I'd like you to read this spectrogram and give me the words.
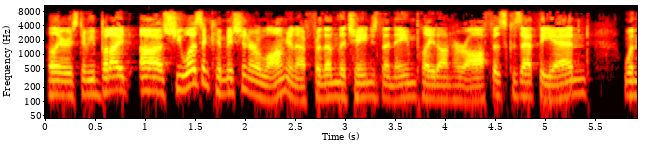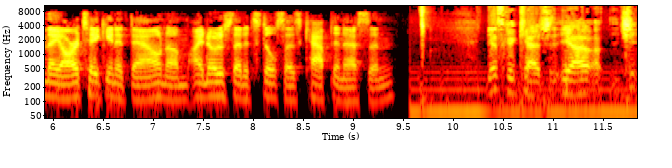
hilarious to me. But I, uh, she wasn't commissioner long enough for them to change the nameplate on her office because at the end, when they are taking it down, um, I noticed that it still says Captain Essen. That's a good catch. Yeah. She,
